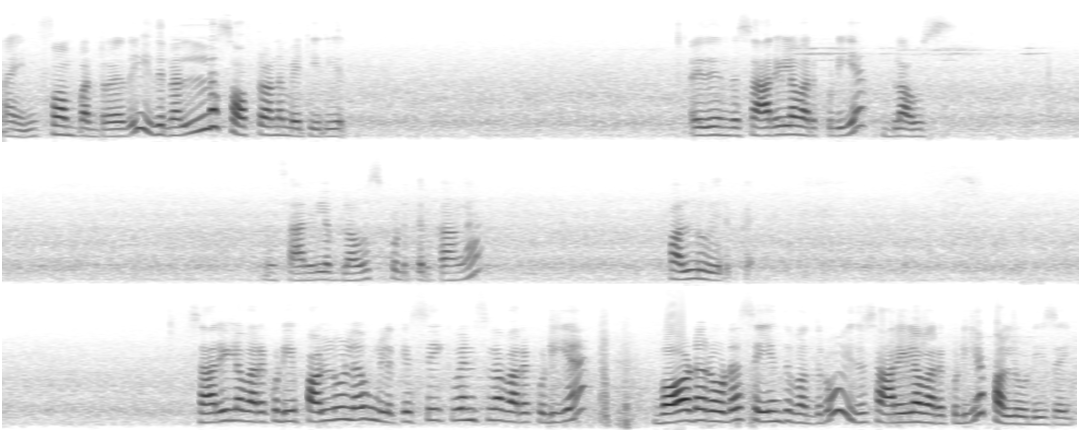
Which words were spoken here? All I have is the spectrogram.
நான் இன்ஃபார்ம் பண்ணுறது இது நல்ல சாஃப்டான மெட்டீரியல் இது இந்த சாரியில் வரக்கூடிய ப்ளவுஸ் இந்த சாரியில் ப்ளவுஸ் கொடுத்துருக்காங்க. பல்லு இருக்கு. சாரியில் வரக்கூடிய பல்லுவில் உங்களுக்கு சீக்வென்ஸில் வரக்கூடிய பார்டரோட சேர்ந்து வந்துடும் இது சாரியில் வரக்கூடிய பல்லு டிசைன்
